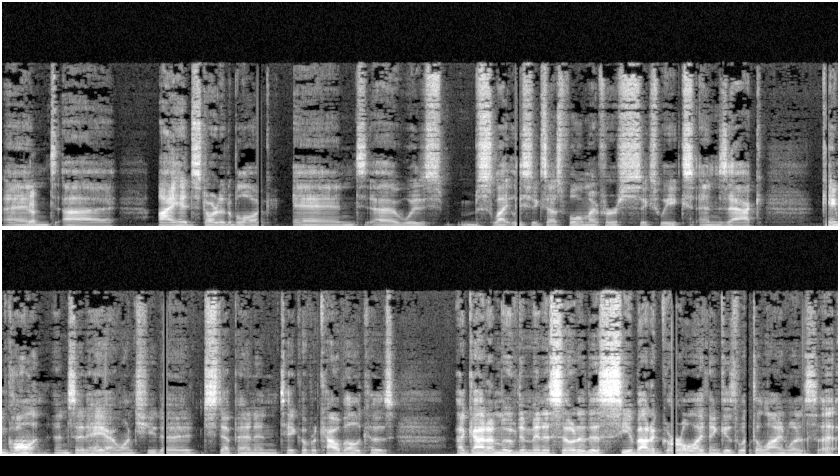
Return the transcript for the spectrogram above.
and uh, I had started a blog and uh, was slightly successful in my first six weeks. And Zach came calling and said, "Hey, I want you to step in and take over Cowbell because." I gotta move to Minnesota to see about a girl. I think is what the line was. Uh,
